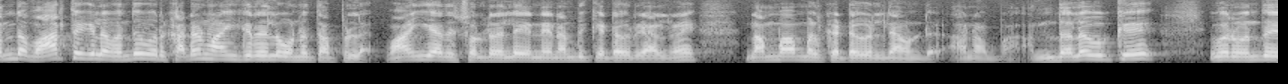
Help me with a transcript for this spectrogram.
அந்த வார்த்தைகளை வந்து ஒரு கடன் வாங்கிக்கிறதுல ஒன்றும் தப்பு இல்லை வாங்கி அதை சொல்கிறதுல என்னை நம்பி கெட்டவர் நம்பாமல் கெட்டவர்கள் தான் உண்டு. ஆனால் அந்த அளவுக்கு இவர் வந்து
